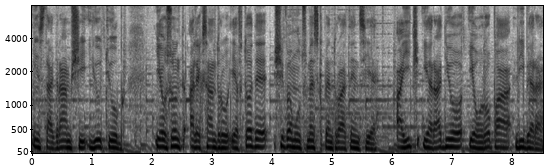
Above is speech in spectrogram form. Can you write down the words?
Instagram și YouTube. Eu sunt Alexandru Eftode și vă mulțumesc pentru atenție. Aici e Radio Europa Liberă.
